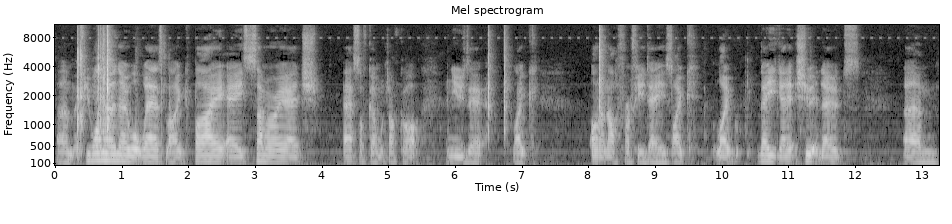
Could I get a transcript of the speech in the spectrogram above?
Um, if you want to know what wear's like, buy a Samurai Edge airsoft gun, which I've got, and use it like on and off for a few days. Like like there you get it, shoot it loads. Um,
